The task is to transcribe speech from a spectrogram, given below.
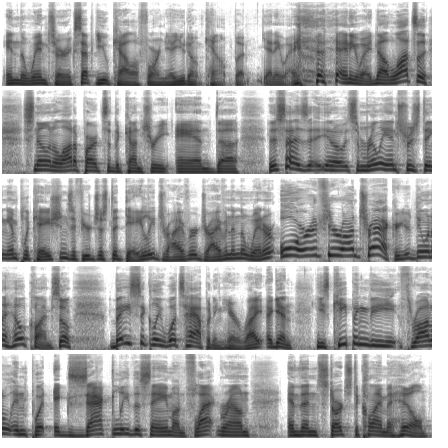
in the winter, except you, California. You don't count, but anyway. anyway, now lots of snow in a lot of parts of the country, and uh, this has you know some really interesting implications if you're just a daily driver driving in the winter, or if you're on track or you're doing a hill climb. So basically, what's happening here, right? Again, he's keeping the throttle input exactly the same on flat ground, and then starts to climb a hill,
